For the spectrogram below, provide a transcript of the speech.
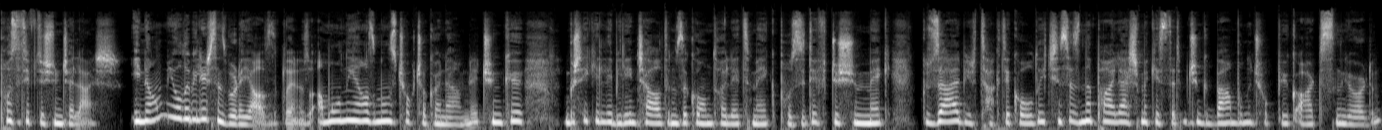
pozitif düşünceler. İnanmıyor olabilirsiniz burada yazdıklarınızı ama onu yazmanız çok çok önemli. Çünkü bu şekilde bilinçaltınızı kontrol etmek, pozitif düşünmek güzel bir taktik olduğu için sizinle paylaşmak istedim. Çünkü ben bunun çok büyük artısını gördüm.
